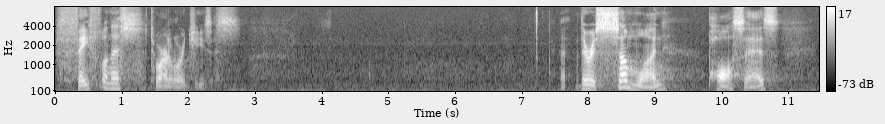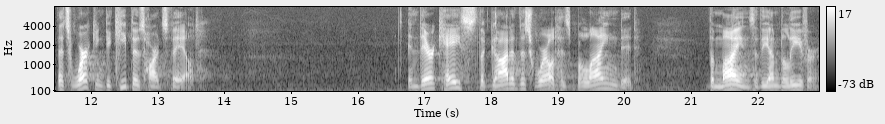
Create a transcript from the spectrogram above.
faithfulness to our Lord Jesus. There is someone, Paul says, that's working to keep those hearts veiled. In their case, the God of this world has blinded the minds of the unbeliever.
